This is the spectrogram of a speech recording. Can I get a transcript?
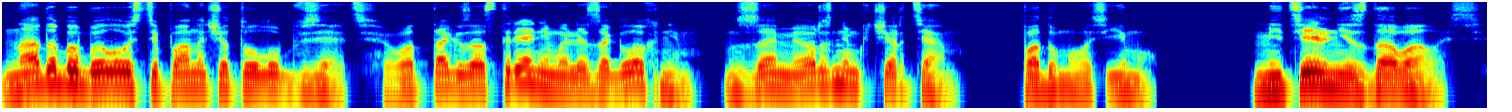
Надо бы было у Степаныча тулуп взять. Вот так застрянем или заглохнем, замерзнем к чертям, — подумалось ему. Метель не сдавалась.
